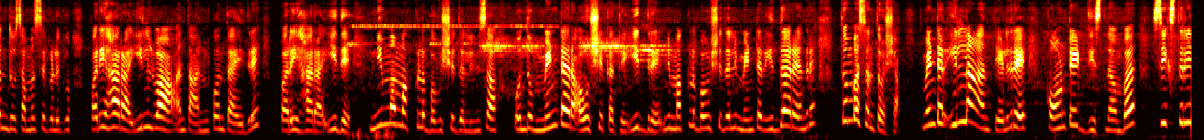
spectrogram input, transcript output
ಒಂದು ಸಮಸ್ಯೆಗಳಿಗೂ ಪರಿಹಾರ ಇಲ್ವಾ ಅಂತ ಅನ್ಕೊತಾ ಇದ್ದರೆ ಪರಿಹಾರ ಇದೆ. ನಿಮ್ಮ ಮಕ್ಕಳ ಭವಿಷ್ಯದಲ್ಲಿಯೂ ಸಹ ಒಂದು ಮೆಂಟರ್ ಅವಶ್ಯಕತೆ ಇದ್ದರೆ ನಿಮ್ಮ ಮಕ್ಕಳ ಭವಿಷ್ಯದಲ್ಲಿ ಮೆಂಟರ್ ಇದ್ದಾರೆ ಅಂದರೆ ತುಂಬ ಸಂತೋಷ. ಮೆಂಟರ್ ಇಲ್ಲ ಅಂತ ಹೇಳಿದ್ರೆ contact this number six three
